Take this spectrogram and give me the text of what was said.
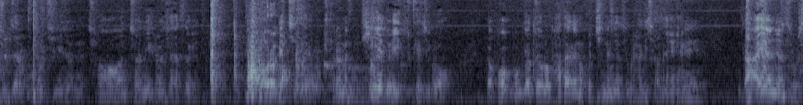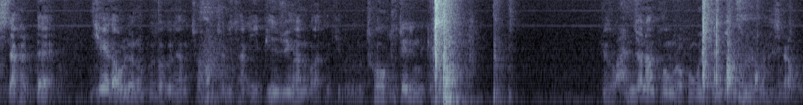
실제로 공을 치기 전에 천천히 이런 샷을 여러 개 치세요. 그러면 티에도 익숙해지고 그러니까 본- 본격적으로 바닥에 놓고 치는 연습을 하기 전에 예. 그러니까 아이언 연습을 시작할 때 티에다 올려놓고서 그냥 천천히 자기 빈 스윙하는 것 같은 기분으로. 툭툭 때리는 느낌. 그래서 완전한 폼으로 공을 치는 연습을 좀 하시라고.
